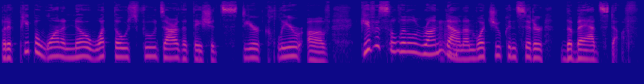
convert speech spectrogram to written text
But if people want to know what those foods are that they should steer clear of, give us a little rundown on what you consider the bad stuff.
